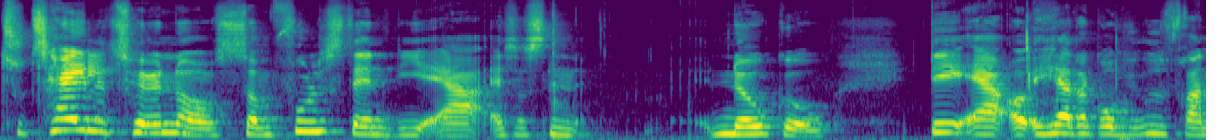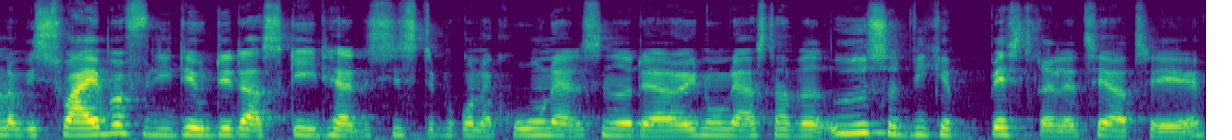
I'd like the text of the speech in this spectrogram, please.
totale turn som fuldstændig er altså sådan no-go. Det er, og her der går vi ud fra, når vi swiper, fordi det er jo det, der er sket her det sidste på grund af corona og sådan noget. Der er jo ikke nogen af os, der har været ude, så vi kan bedst relatere til,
